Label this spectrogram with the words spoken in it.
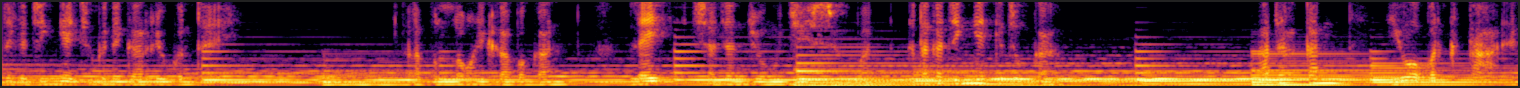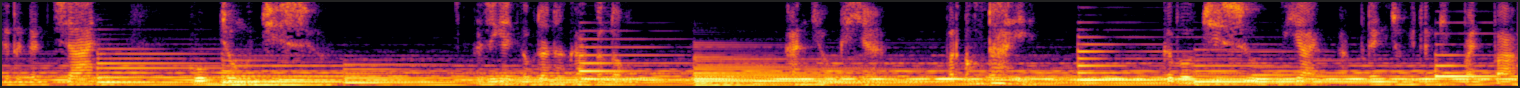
kada kajing ngay chung kada kariw kanday. Kala panlong ikapakan, lay sya janjong jisu, but kada kaching ngay kajungka, adakan ia berkata yang kata kejan kup jong jisu jika kau berada kau kan yuk ya berkontahi kau jisu ia apa jom jong kita kipai pak,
